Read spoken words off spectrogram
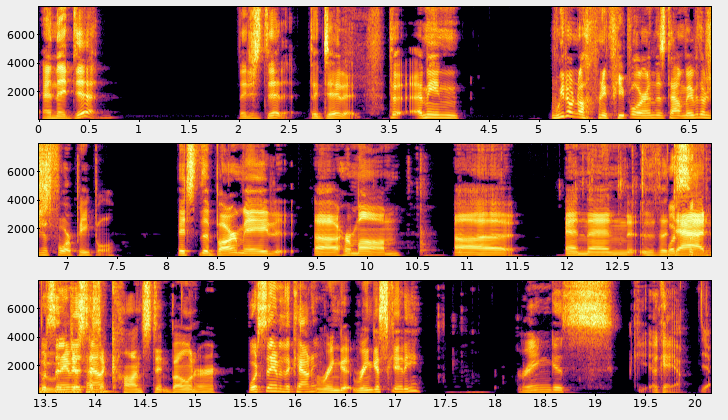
And they did. They just did it. They did it. The, I mean, we don't know how many people are in this town. Maybe there's just four people. It's the barmaid, uh, her mom, uh, and then the What's dad the- who the just has a constant boner. What's the name of the county? Ringa Ringaskitty? Ringus. Okay, yeah, yeah.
